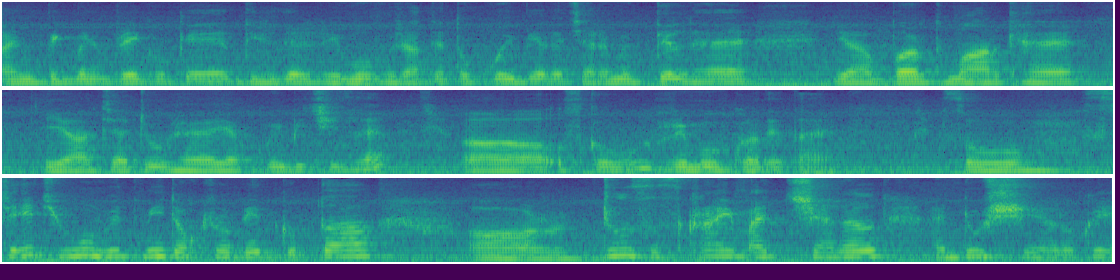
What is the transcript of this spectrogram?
एंड पिगमेंट ब्रेक होकर धीरे धीरे रिमूव हो जाते हैं। तो कोई भी अगर चेहरे में तिल है या बर्थ मार्क है या टैटू है या कोई भी चीज़ है आ, उसको वो रिमूव कर देता है। So stay tune with me doctor Avneet Gupta और do subscribe my channel and do share okay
